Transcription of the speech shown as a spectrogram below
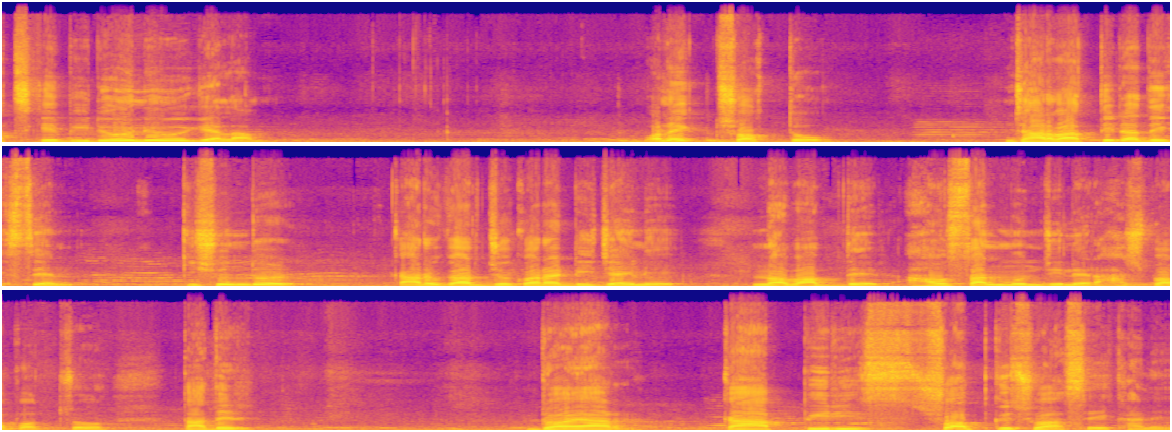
আজকে ভিডিও নিয়েও গেলাম। অনেক শক্ত। ঝাড়বাতিটা দেখছেন, কি সুন্দর কারুকার্য করা ডিজাইনে নবাবদের, আহসান মঞ্জিলের আসবাবপত্র, তাদের ডয়ার, কাপ, পিরিস সব কিছু আছে এখানে।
